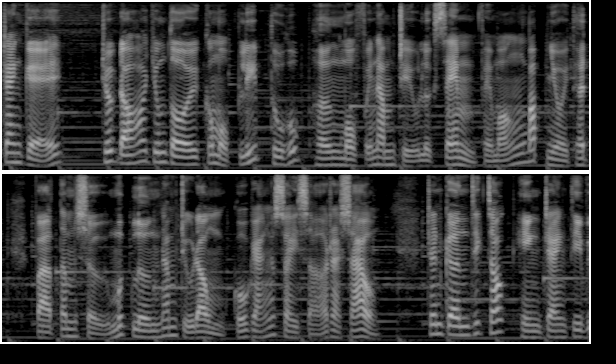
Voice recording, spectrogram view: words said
Trang kể, trước đó chúng tôi có một clip thu hút hơn 1,5 triệu lượt xem về món bắp nhồi thịt và tâm sự mức lương 5 triệu đồng cố gắng xoay sở ra sao. Trên kênh TikTok Hiền Trang TV,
